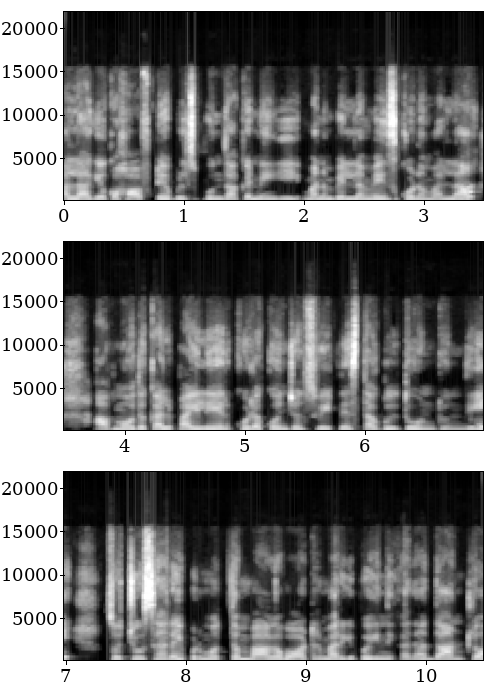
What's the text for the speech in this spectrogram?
అలాగే ఒక హాఫ్ టేబుల్ స్పూన్ దాకా నెయ్యి. మనం బెల్లం వేసుకోవడం వల్ల ఆ మోదకాలు పై లేయర్ కూడా కొంచెం స్వీట్నెస్ తగులుతూ ఉంటుంది. సో చూసారా ఇప్పుడు మొత్తం బాగా వాటర్ మరిగిపోయింది కదా? దాంట్లో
